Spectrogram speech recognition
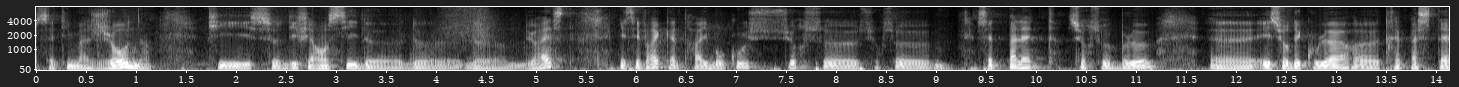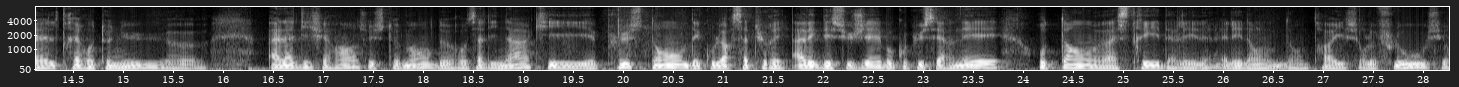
cette image jaune qui se différencie du reste. Mais c'est vrai qu'elle travaille beaucoup sur, ce, sur ce, cette palette, sur ce bleu, euh, et sur des couleurs euh, très pastel, très retenues, euh, à la différence justement de Rosalina qui est plus dans des couleurs saturées, avec des sujets beaucoup plus cernés. Autant Astrid, elle est, elle est dans, dans travail sur le flou, sur,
